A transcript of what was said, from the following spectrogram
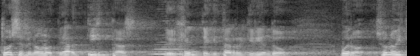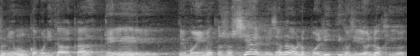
todo ese fenómeno de artistas, de gente que está requiriendo Bueno, yo no he visto ningún comunicado acá de, de movimientos sociales, ya no hablo políticos, ideológicos.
